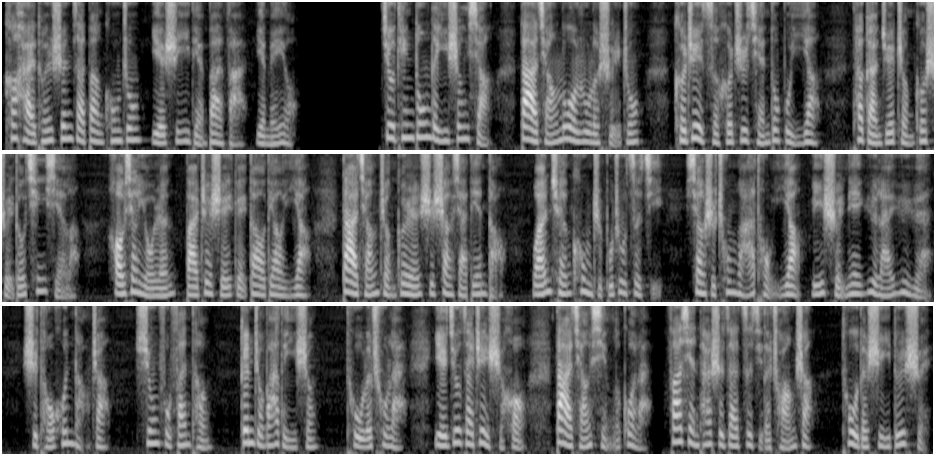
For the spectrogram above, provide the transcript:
可海豚身在半空中，也是一点办法也没有。就听“咚”的一声响，大强落入了水中。可这次和之前都不一样，他感觉整个水都倾斜了，好像有人把这水给倒掉一样。大强整个人是上下颠倒，完全控制不住自己，像是冲马桶一样，离水面愈来愈远，是头昏脑胀，胸腹翻腾，跟着哇的一声。吐了出来，也就在这时候，大强醒了过来，发现他是在自己的床上，吐的是一堆水。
